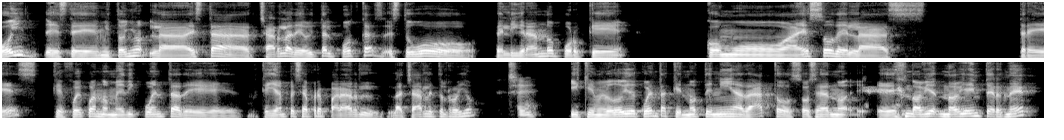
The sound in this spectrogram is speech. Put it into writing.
Hoy, este, mi Toño, la, esta charla de ahorita, el podcast, estuvo peligrando porque como a eso de las tres, que fue cuando me di cuenta de que ya empecé a preparar la charla y todo el rollo. Sí. Y que me doy de cuenta que no tenía datos, o sea, no, eh, no, había, no había internet.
